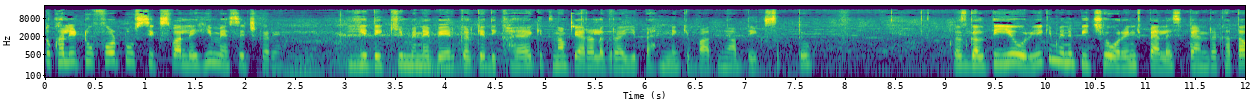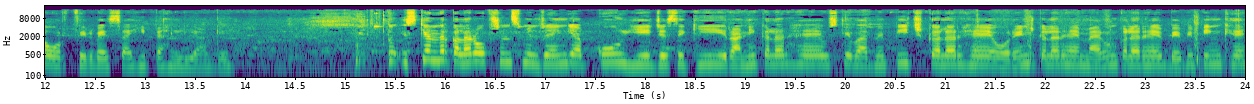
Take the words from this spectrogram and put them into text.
तो खाली टू फोर, टू सिक्स वाले ही मैसेज करें। ये देखिए, मैंने वेयर करके दिखाया है, कितना प्यारा लग रहा है ये पहनने के बाद में, आप देख सकते हो। बस गलती ये हो रही है कि मैंने पीछे ऑरेंज पहले से पहन रखा था और फिर वैसा ही पहन लिया आगे। तो इसके अंदर कलर ऑप्शंस मिल जाएँगे आपको। ये जैसे कि रानी कलर है, उसके बाद में पीच कलर है ऑरेंज कलर है मैरून कलर है बेबी पिंक है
